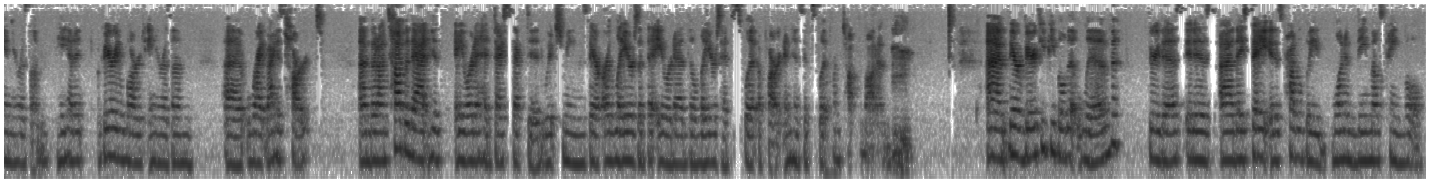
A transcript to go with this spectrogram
aneurysm. He had a very large aneurysm uh, right by his heart. Um, but on top of that, his aorta had dissected, which means there are layers of the aorta. The layers had split apart, and his had split from top to bottom. um, there are very few people that live through this. It is, uh, they say, it is probably one of the most painful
